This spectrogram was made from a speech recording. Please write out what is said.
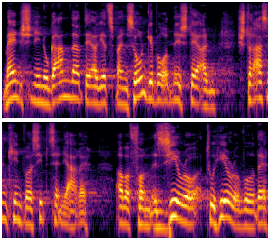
Menschen in Uganda, der jetzt mein Sohn geworden ist, der ein Straßenkind war, 17 Jahre, aber von Zero to Hero wurde,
